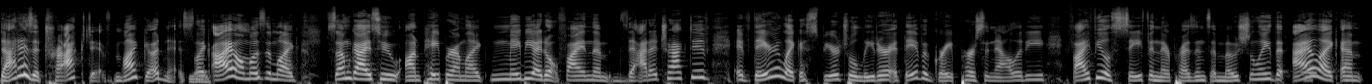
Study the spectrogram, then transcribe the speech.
that is attractive. My goodness. Yeah. Like I almost am like some guys who on paper, I'm like, maybe I don't find them that attractive. If they're like a spiritual leader, if they have a great personality, if I feel safe in their presence emotionally, that I like am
